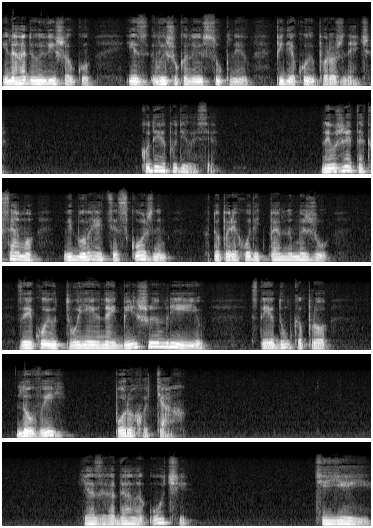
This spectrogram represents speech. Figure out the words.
і нагадую вішалку із вишуканою сукнею, під якою порожнеча. Куди я поділася? Невже так само відбувається з кожним, хто переходить певну межу, за якою твоєю найбільшою мрією стає думка про новий порохотяг? Я згадала очі тієї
